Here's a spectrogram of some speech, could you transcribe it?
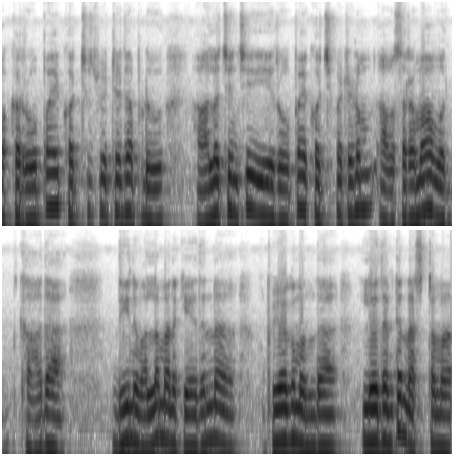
ఒక రూపాయి ఖర్చు పెట్టేటప్పుడు ఆలోచించి ఈ రూపాయి ఖర్చు పెట్టడం అవసరమా? వద్ కాదా? దీనివల్ల మనకి ఏదన్నా ఉపయోగం ఉందా లేదంటే నష్టమా?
